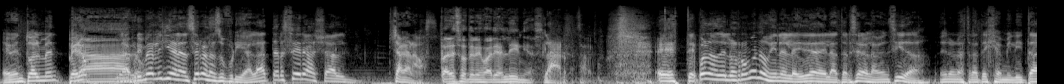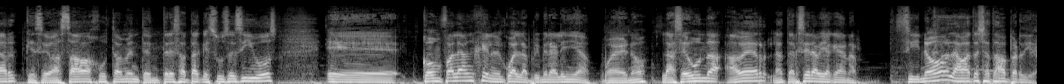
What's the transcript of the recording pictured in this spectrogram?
Eventualmente, pero Claro. la primera línea de lanceros la sufría, la tercera ya, ya ganabas. Para eso tenés varias líneas. Claro, exacto. Este, bueno, de los romanos viene la idea de la tercera es la vencida. Era una estrategia militar que se basaba justamente en tres ataques sucesivos eh, con falange, en el cual la primera línea, bueno, la segunda, a ver, la tercera había que ganar. Si no, la batalla estaba perdida.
